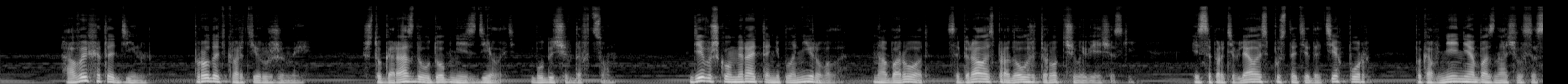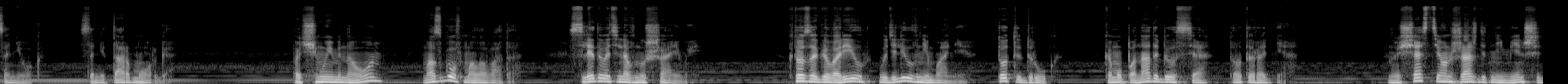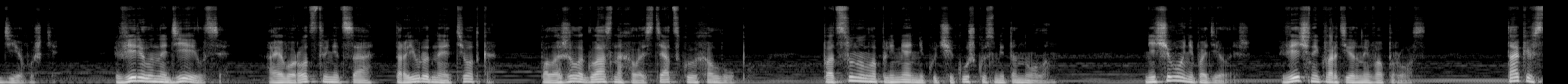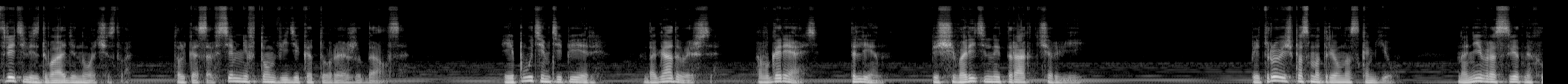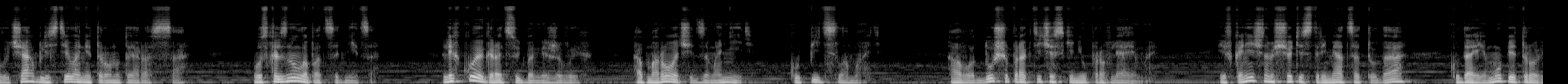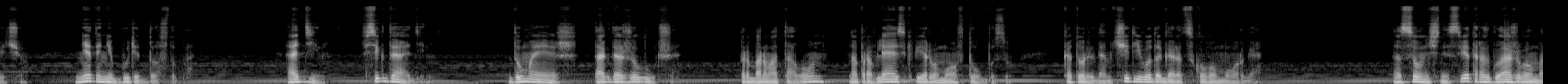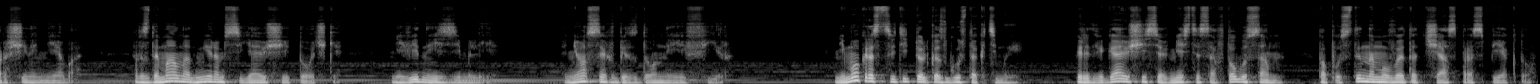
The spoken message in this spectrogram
А выход один – продать квартиру жены, что гораздо удобнее сделать, будучи вдовцом. Девушка умирать-то не планировала, наоборот, собиралась продолжить род человеческий и сопротивлялась пустоте до тех пор, пока в ней не обозначился Санек, санитар морга. Почему именно он? Мозгов маловато, следовательно внушаемый. Кто заговорил, уделил внимание, тот и друг, кому понадобился, тот и родня. Но счастья он жаждет не меньше девушки. Верил и надеялся, а его родственница, троюродная тетка, положила глаз на холостяцкую халупу. Подсунула племяннику чекушку с метанолом. Ничего не поделаешь. Вечный квартирный вопрос. Так и встретились два одиночества, только совсем не в том виде, который ожидался. И путь им теперь, догадываешься, в горязь, тлен, пищеварительный тракт червей. Петрович посмотрел на скамью. На ней в рассветных лучах блестела нетронутая роса. Ускользнула подсадница. Легко играть судьбами живых. Обморочить, заманить, купить, сломать. А вот души практически неуправляемы. И в конечном счете стремятся туда, куда ему, Петровичу, нет и не будет доступа. Один, всегда один. Думаешь, так даже лучше. Пробормотал он, направляясь к первому автобусу, который домчит его до городского морга. А солнечный свет разглаживал морщины неба, вздымал над миром сияющие точки, невидные из земли, нес их в бездонный эфир. Не мог расцветить только сгусток тьмы, передвигающийся вместе с автобусом по пустынному в этот час проспекту.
